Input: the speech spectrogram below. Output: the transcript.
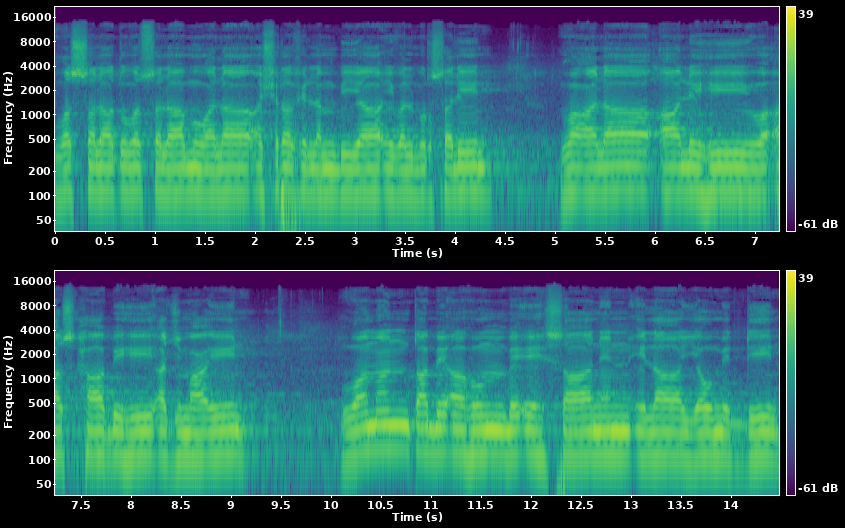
والصلاة والسلام على أشرف الأنبياء والمرسلين وعلى آله وأصحابه أجمعين ومن تبعهم بإحسان إلى يوم الدين.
